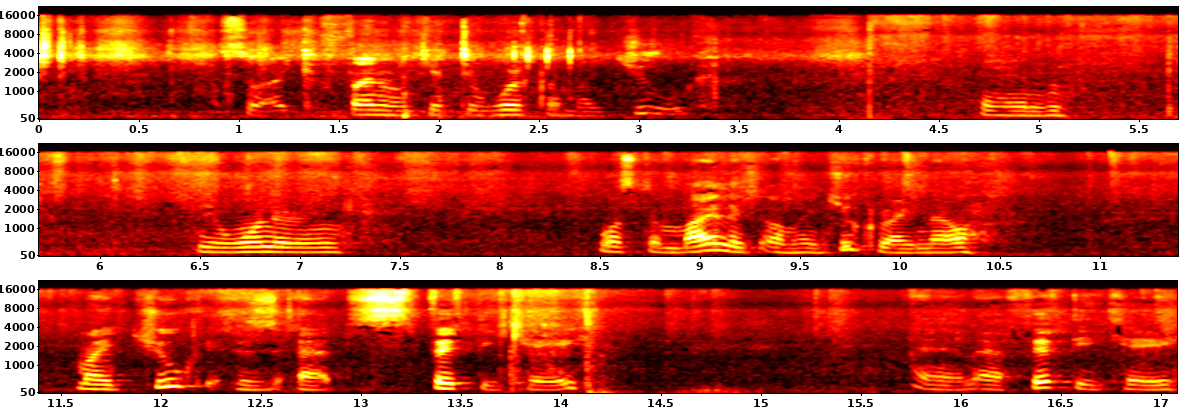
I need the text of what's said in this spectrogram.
So I can finally get to work on my Juke. And you're wondering what's the mileage on my Juke right now. My Juke is at 50k and at 50k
